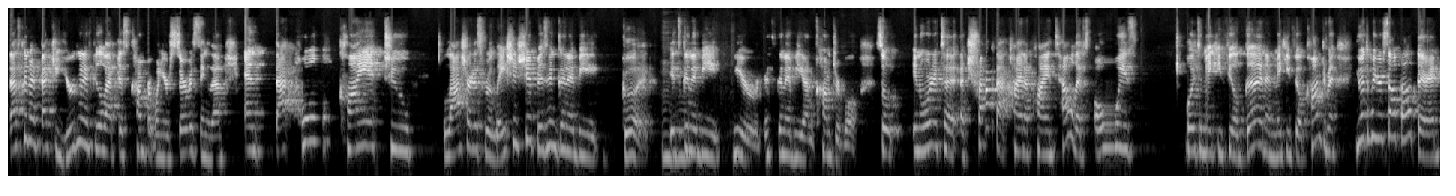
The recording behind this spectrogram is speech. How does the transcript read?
that's going to affect you. You're going to feel that discomfort when you're servicing them. And that whole client to lash artist relationship isn't going to be good. Mm-hmm. It's going to be weird. It's going to be uncomfortable. So, in order to attract that kind of clientele that's always going to make you feel good and make you feel confident, you have to put yourself out there. And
